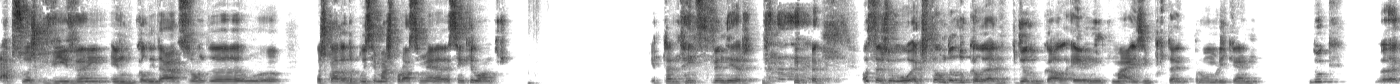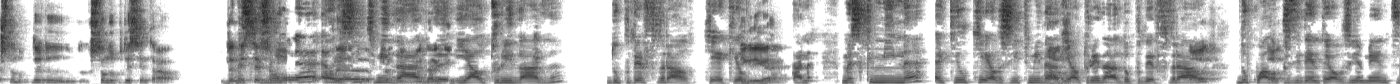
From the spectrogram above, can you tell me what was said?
Há pessoas que vivem em localidades onde a, a esquadra da polícia mais próxima é a 100 km. E, portanto, tem de se defender. Ou seja, a questão da localidade, do poder local, é muito mais importante para um americano do que a questão do poder, a questão do poder central. Portanto, Mas é mina a legitimidade para, para e a autoridade do poder federal, que é aquele que está na, mas que mina aquilo que é a legitimidade Pode. e a autoridade do poder federal, Pode. do qual Pode. o presidente é obviamente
